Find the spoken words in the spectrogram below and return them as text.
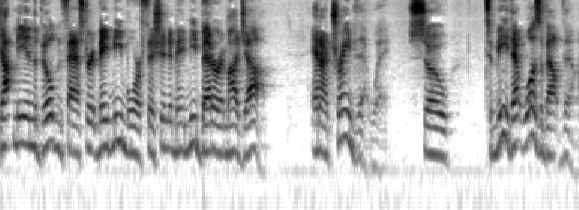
got me in the building faster. It made me more efficient. It made me better at my job. And I trained that way. So to me, that was about them.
